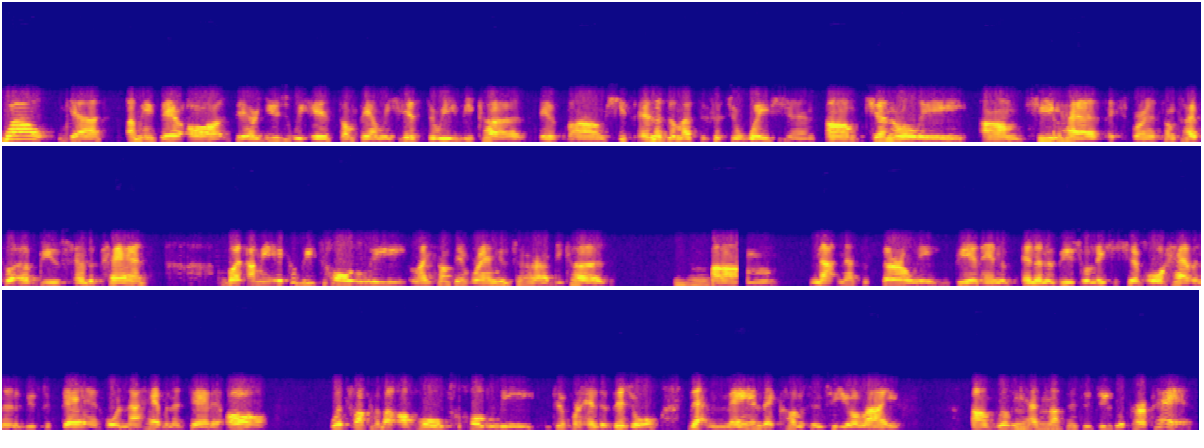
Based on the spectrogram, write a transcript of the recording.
Well, yes. I mean, there are there usually is some family history because if um she's in a domestic situation, um generally um she has experienced some type of abuse in the past. But I mean, it could be totally like something brand new to her because Mm-hmm. um not necessarily being in in an abusive relationship or having an abusive dad or not having a dad at all we're talking about a whole totally different individual. That man that comes into your life um, really mm-hmm. has nothing to do with her past.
